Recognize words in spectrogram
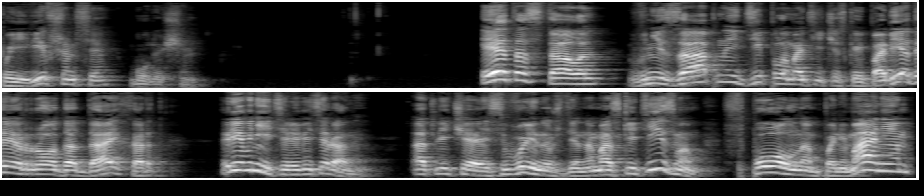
появившемся будущем. Это стало внезапной дипломатической победой рода Дайхард, ревнители-ветераны, отличаясь вынужденным аскетизмом, с полным пониманием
